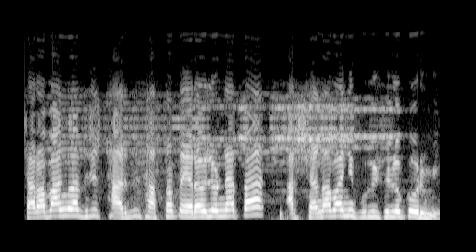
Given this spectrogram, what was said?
সারা বাংলাদেশের সার্জিস হাসনাত এরা হইল নেতা আর সেনাবাহিনী পুলিশ হইল কর্মী।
